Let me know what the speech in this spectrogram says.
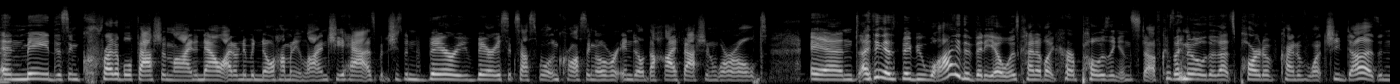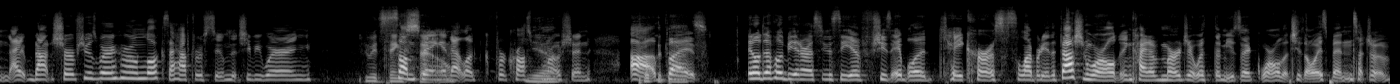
and made this incredible fashion line and now I don't even know how many lines she has, but she's been very very successful in crossing over into the high fashion world. And I think that's maybe why the video was kind of like her posing and stuff because I know that that's part of kind of what she does and I'm not sure if she was wearing her own looks. I have to assume that she'd be wearing You would think something so. in that look for cross Yeah. promotion. Uh, but dots. It'll definitely be interesting to see if she's able to take her celebrity in the fashion world and kind of merge it with the music world that she's always been such a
